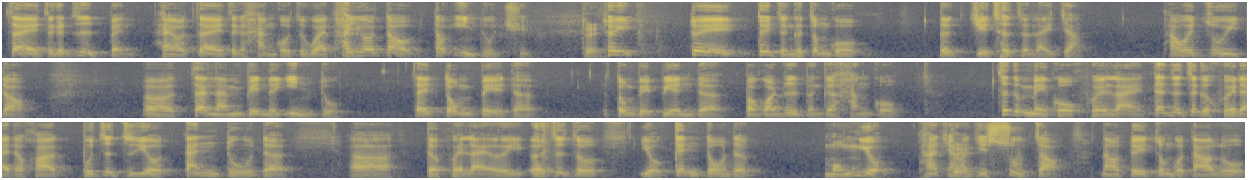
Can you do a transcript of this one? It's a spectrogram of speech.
在这个日本，还有在这个韩国之外，他又要到到印度去，对，所以对对整个中国的决策者来讲，他会注意到，呃，在南边的印度，在东北的东北边的，包括日本跟韩国，这个美国回来，但是这个回来的话，不是只有单独的啊的回来而已，而是说有更多的盟友，他想要去塑造，然后对中国大陆。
